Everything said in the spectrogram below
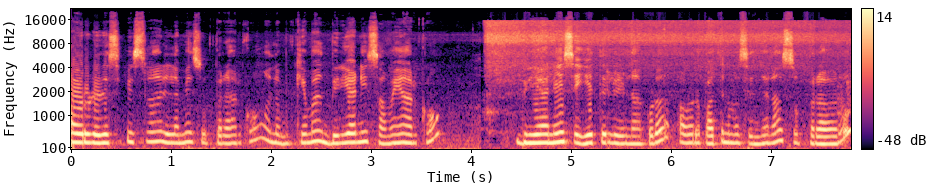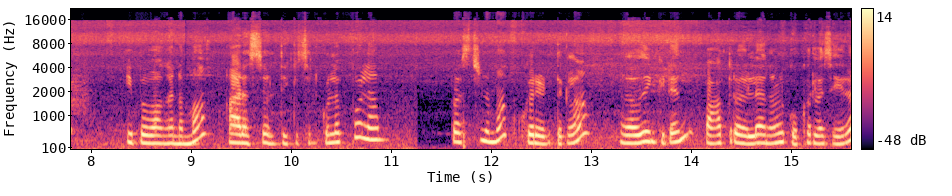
அவரோட ரெசிபிஸ்லாம் எல்லாமே சூப்பராக இருக்கும். அதில் முக்கியமாக பிரியாணி செமையாக இருக்கும். பிரியாணியே செய்ய தெரியலனா கூட அவரை பார்த்து நம்ம செஞ்சோன்னா சூப்பராக வரும். இப்போ வாங்க நம்ம ஆர்எஸ் ஹெல்த்தி கிச்சனுக்குள்ளே போகலாம் ஃபஸ்ட்டு நம்ம குக்கர் எடுத்துக்கலாம். அதாவது என்கிட்ட பாத்திரம் இல்லை அதனால குக்கரில் செய்கிற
